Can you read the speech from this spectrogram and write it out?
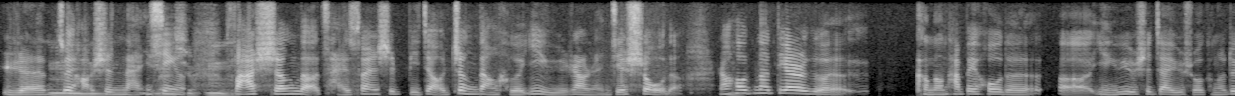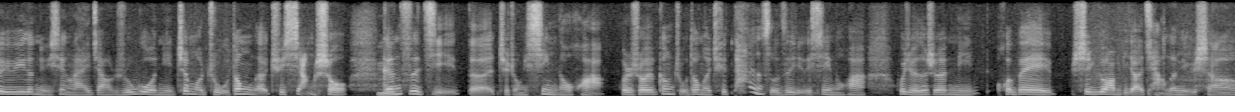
人，最好是男性发生的，才算是比较正当和易于让人接受的。然后，那第二个。可能它背后的呃隐喻是在于说，可能对于一个女性来讲，如果你这么主动的去享受跟自己的这种性的话，或者说更主动的去探索自己的性的话，会觉得说你会不会是欲望比较强的女生，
